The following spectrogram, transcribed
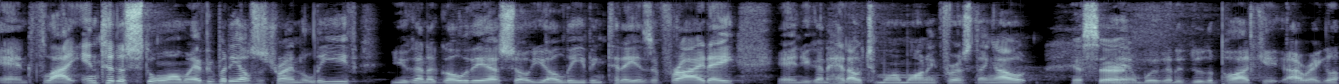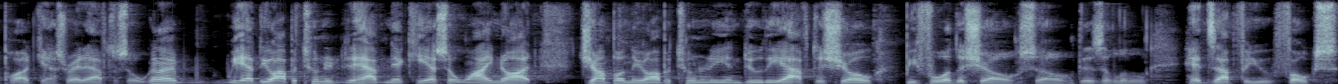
and fly into the storm. Everybody else is trying to leave. You're going to go there. So you're leaving today as a Friday and you're going to head out tomorrow morning, first thing out. Yes, sir. And we're going to do the podcast, our regular podcast right after. So we're going to, we had the opportunity to have Nick here. So why not jump on the opportunity and do the after show before the show? So there's a little heads up for you folks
